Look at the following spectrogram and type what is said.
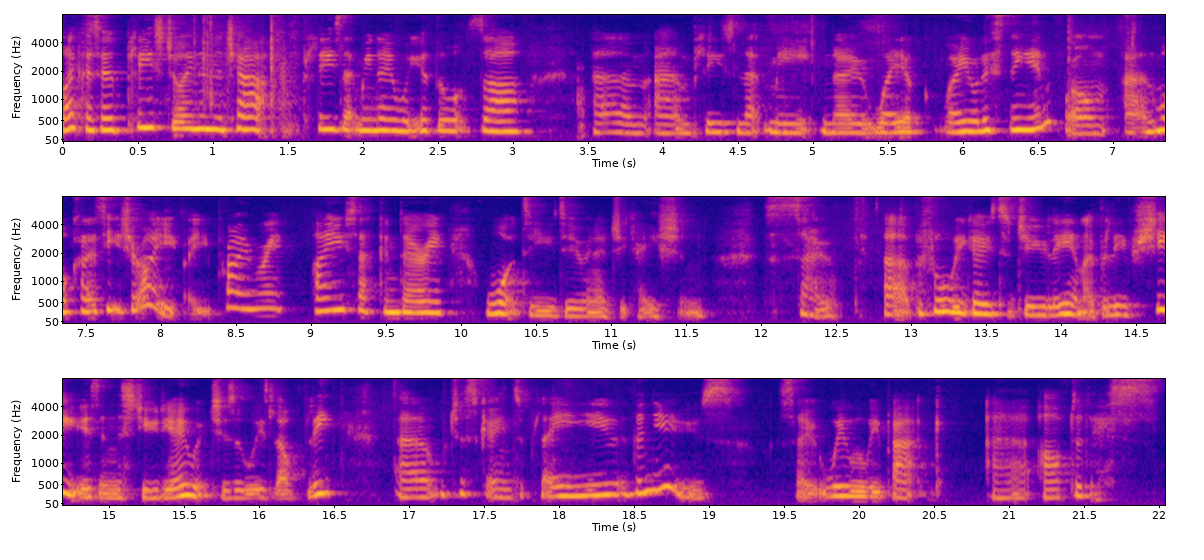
like I said, please join in the chat. Please let me know what your thoughts are. Um, and please let me know where you're where you're listening in from and what kind of teacher are you? Are you primary? Are you secondary? What do you do in education? So uh, before we go to Julie, and I believe she is in the studio, which is always lovely. I'm just going to play you the news. So we will be back uh, after this.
